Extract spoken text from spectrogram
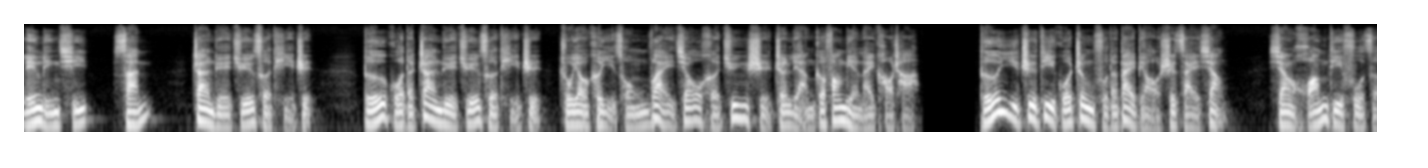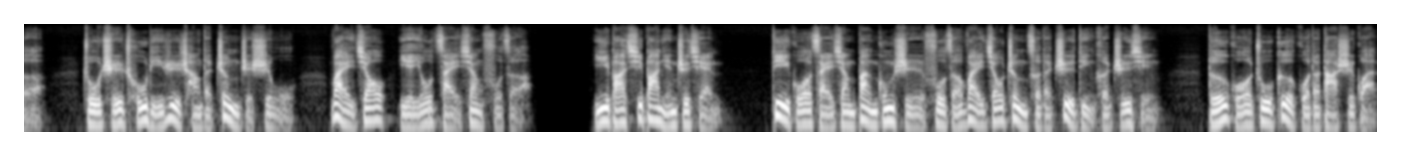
零零七三战略决策体制。德国的战略决策体制主要可以从外交和军事这两个方面来考察。德意志帝国政府的代表是宰相，向皇帝负责，主持处理日常的政治事务，外交也由宰相负责。一八七八年之前，帝国宰相办公室负责外交政策的制定和执行，德国驻各国的大使馆、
